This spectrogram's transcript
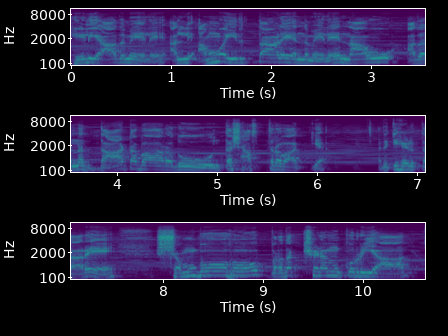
ಹೇಳಿ ಆದ ಮೇಲೆ, ಅಲ್ಲಿ ಅಮ್ಮ ಇರ್ತಾಳೆ ಎಂದ ಮೇಲೆ ನಾವು ಅದನ್ನು ದಾಟಬಾರದು ಅಂತ ಶಾಸ್ತ್ರವಾಕ್ಯ. ಅದಕ್ಕೆ ಹೇಳ್ತಾರೆ ಶಂಭೋಹೋ ಪ್ರದಕ್ಷಿಣಂ ಕುರ್ಯಾತ್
